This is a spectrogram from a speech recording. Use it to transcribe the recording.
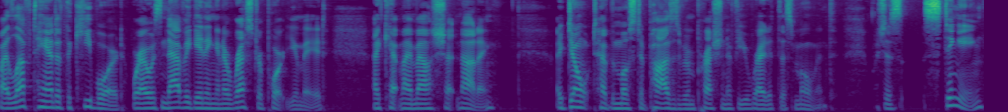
my left hand at the keyboard, where I was navigating an arrest report you made. I kept my mouth shut, nodding. I don't have the most positive impression of you right at this moment, which is stinging.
